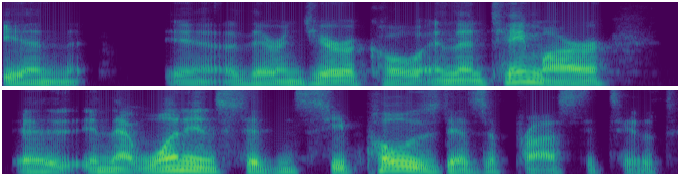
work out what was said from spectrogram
in, uh, there in Jericho, and then Tamar, uh, in that one instance, she posed as a prostitute.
